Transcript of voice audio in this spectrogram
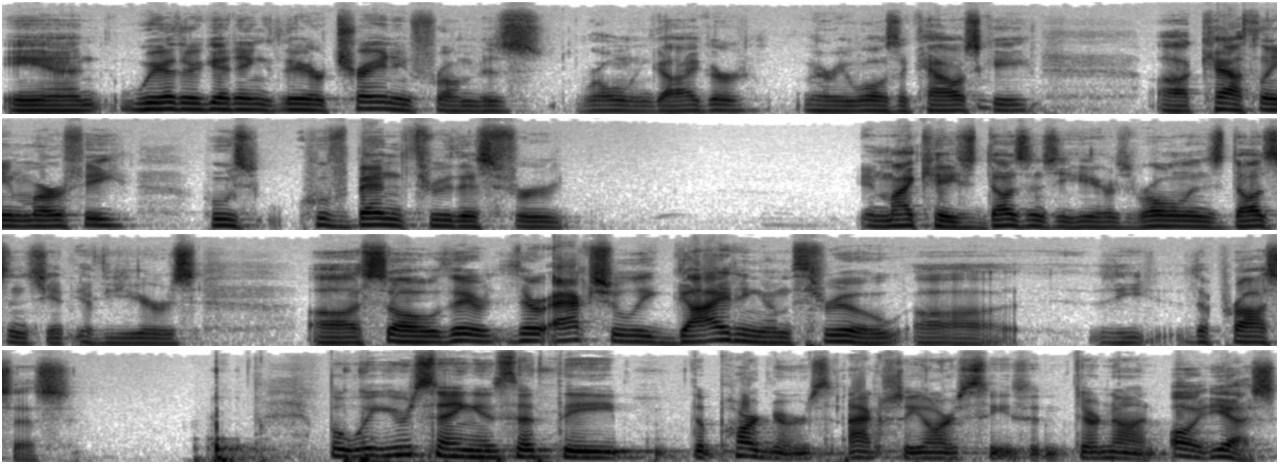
And where they're getting their training from is Roland Geiger, Mary Wozakowski, uh, Kathleen Murphy, who's, who've been through this for, in my case, dozens of years, Roland's dozens of years. Uh, so they're, they're actually guiding them through uh, the, the process. But what you're saying is that the, the partners actually are seasoned. They're not, Oh, yes.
